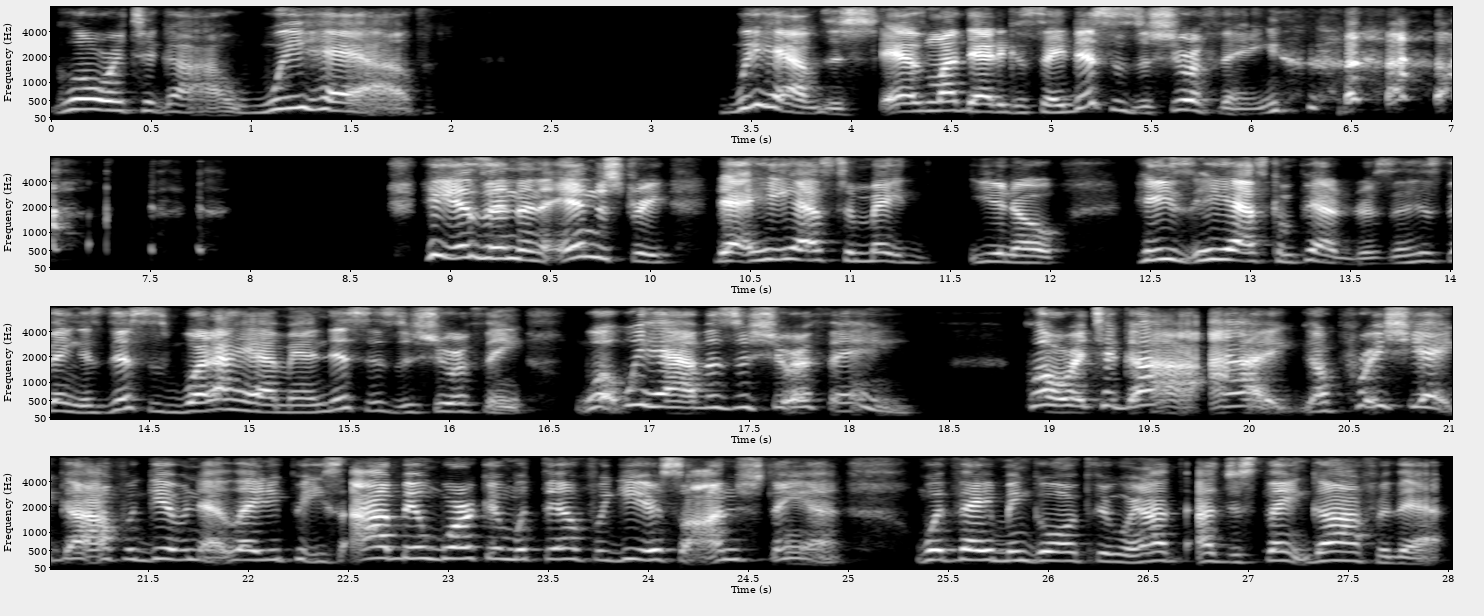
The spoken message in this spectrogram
Glory to God. We have we have this, as my daddy could say, this is a sure thing. he is in an industry that he has to make, you know, he's he has competitors. And his thing is, this is what I have, man. This is a sure thing. What we have is a sure thing. Glory to God. I appreciate God for giving that lady peace. I've been working with them for years, so I understand what they've been going through. And I, I just thank God for that.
